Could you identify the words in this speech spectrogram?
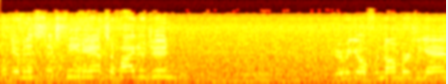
We're giving it 16 amps of hydrogen. Here we go for numbers again.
